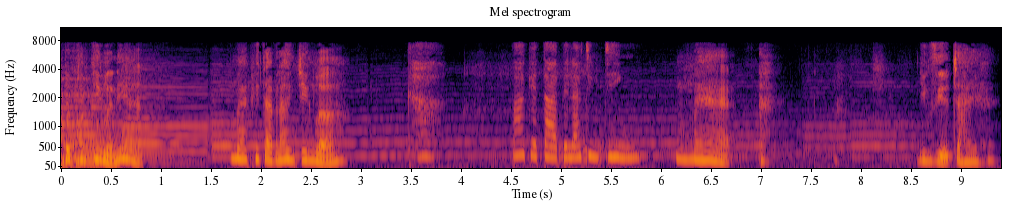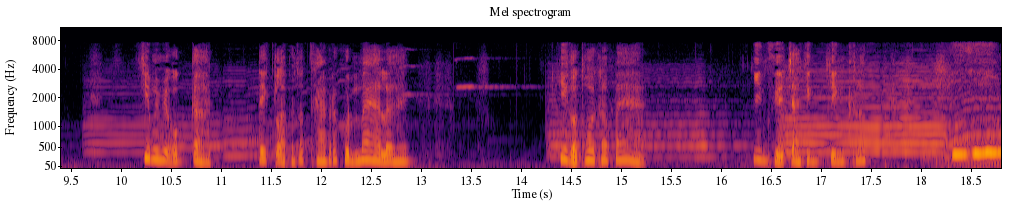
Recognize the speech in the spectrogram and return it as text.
เป็นความจริงเหรอเนี่ย แม่พี่ตายไปแล้วจริงๆเหรอ ค่ะ ป้าแกตายไปแล้วจริงแม่ ยิ่งเสียใจยิ่งไม่มีโอกาสได้กลับไปทดแทนพระคุณแม่เลย ยิ่งขอโทษครับแม่ ยิ่งเสียใจจริง ๆ ครับพี่ยิ่ง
